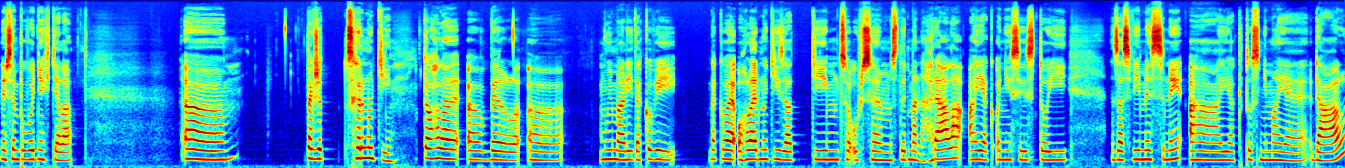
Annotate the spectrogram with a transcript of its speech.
než jsem původně chtěla. Uh, takže schrnutí. Tohle uh, byl uh, můj malý takový, takové ohlédnutí za tím, co už jsem s lidma nahrála a jak oni si stojí za svými sny a jak to s nima je dál, uh,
